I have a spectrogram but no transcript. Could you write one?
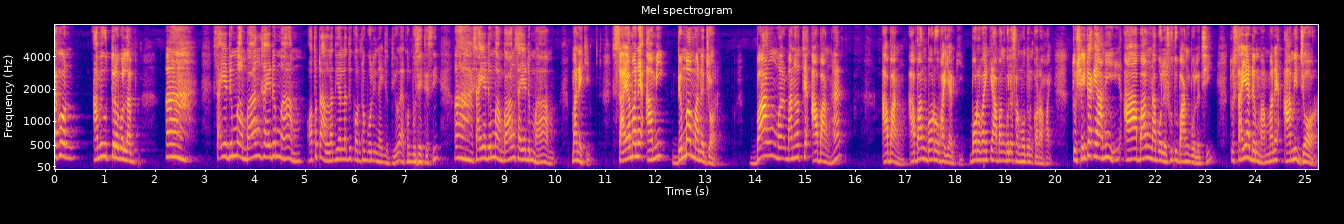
এখন আমি উত্তরে বললাম, আহ saya demam bang saya demam অতটা আল্লাদি আল্লাদি কণ্ঠ বলি নাই যদিও, এখন বুঝাইতেছি। আহ saya demam bang saya demam মানে কি? সায়া মানে আমি ডেমাম মানে জ্বর। বাং মানে হচ্ছে আবাং হ্যাঁ? আবাং আবাং বড় ভাই আর কি। বড় ভাইকে আবাং বলে সম্বোধন করা হয়। তো সেইটাকে আমি আবাং না বলে শুধু বাং বলেছি। তো সাইয়া ডেম্মাম মানে আমি জ্বর।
